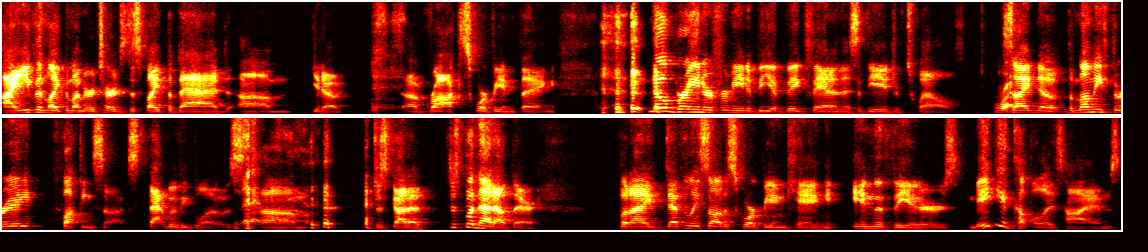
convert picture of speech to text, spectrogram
I even like the Mummy Returns, despite the bad, um, you know, uh, rock scorpion thing. No brainer for me to be a big fan of this at the age of 12. Right. Side note: The Mummy Three fucking sucks. That movie blows. Um, just gotta just putting that out there. But I definitely saw the Scorpion King in the theaters, maybe a couple of times.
